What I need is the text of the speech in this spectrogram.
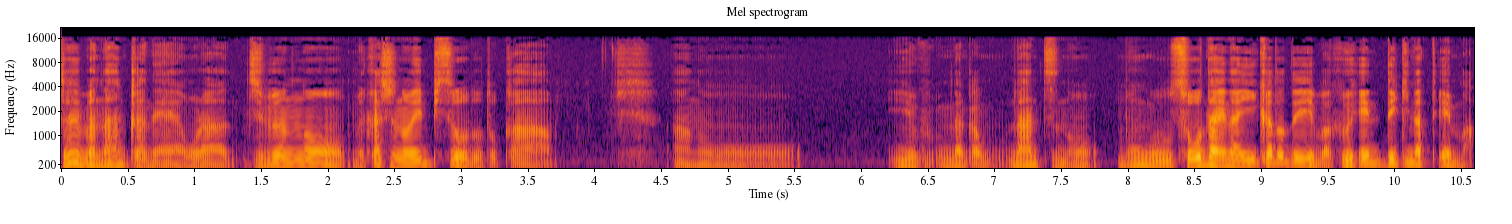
例えばなんかねほら自分の昔のエピソードとかあのーなんかなんつうの？もう壮大な言い方で言えば普遍的なテーマ。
